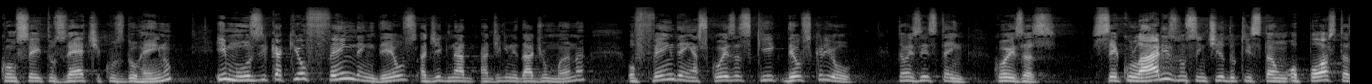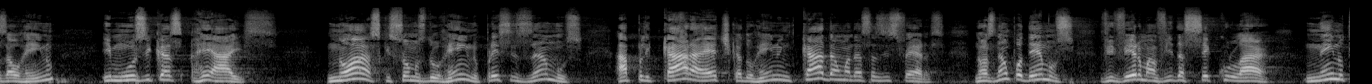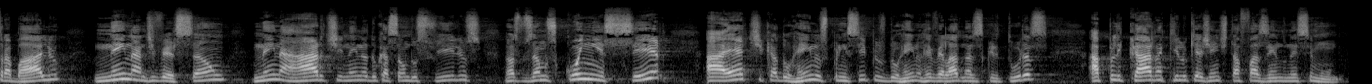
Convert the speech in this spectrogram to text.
conceitos éticos do reino, e música que ofendem Deus, a, digna, a dignidade humana, ofendem as coisas que Deus criou. Então existem coisas seculares, no sentido que estão opostas ao reino, e músicas reais. Nós que somos do reino precisamos aplicar a ética do reino em cada uma dessas esferas. Nós não podemos viver uma vida secular, nem no trabalho, nem na diversão, nem na arte, nem na educação dos filhos. Nós precisamos conhecer a ética do reino, os princípios do reino revelados nas Escrituras, aplicar naquilo que a gente está fazendo nesse mundo.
